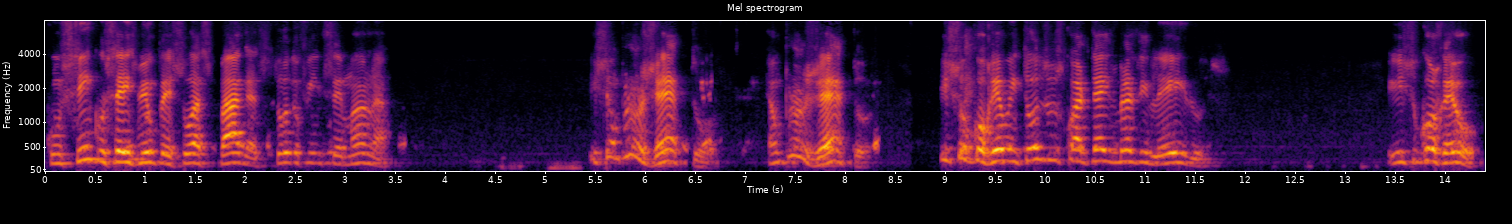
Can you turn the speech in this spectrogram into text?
com cinco, seis mil pessoas pagas todo fim de semana. Isso é um projeto. É um projeto. Isso ocorreu em todos os quartéis brasileiros. Isso ocorreu.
